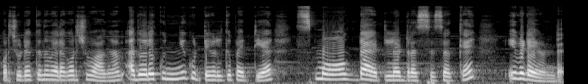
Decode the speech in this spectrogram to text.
കുറച്ചുകൂടെയൊക്കെ ഒന്ന് വില കുറച്ച് വാങ്ങാം. അതുപോലെ കുഞ്ഞു കുട്ടികൾക്ക് പറ്റിയ സ്മോക്ഡ് ആയിട്ടുള്ള ഡ്രസ്സസ് ഒക്കെ ഇവിടെയുണ്ട്.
